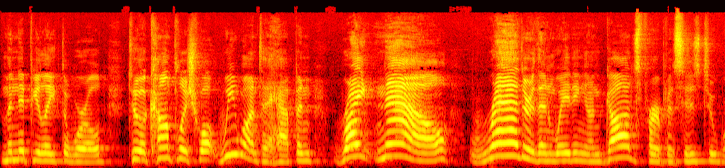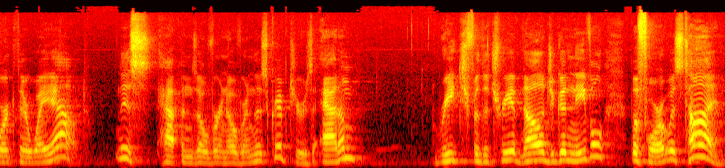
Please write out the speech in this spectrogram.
manipulate the world to accomplish what we want to happen right now rather than waiting on God's purposes to work their way out. This happens over and over in the scriptures. Adam reached for the tree of knowledge of good and evil before it was time.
